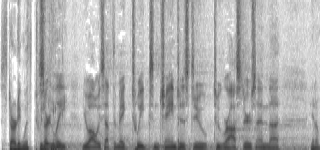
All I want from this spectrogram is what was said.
Starting with tweaking. Certainly, you always have to make tweaks and changes to to rosters, and uh, you know,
